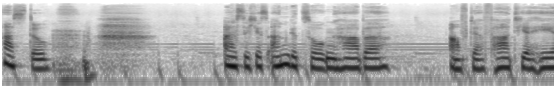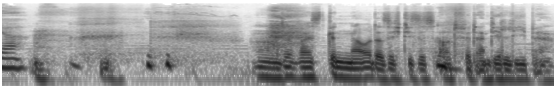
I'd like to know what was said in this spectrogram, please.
Hast du. Als ich es angezogen habe, auf der Fahrt hierher. oh, du weißt genau, dass ich dieses Outfit an dir liebe.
